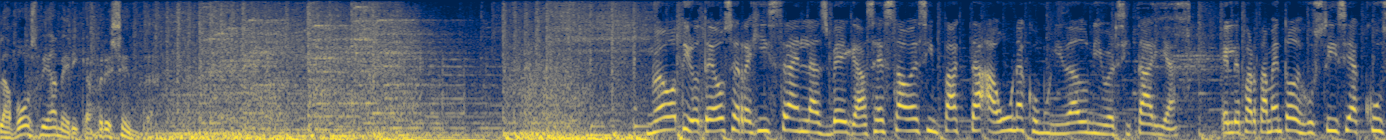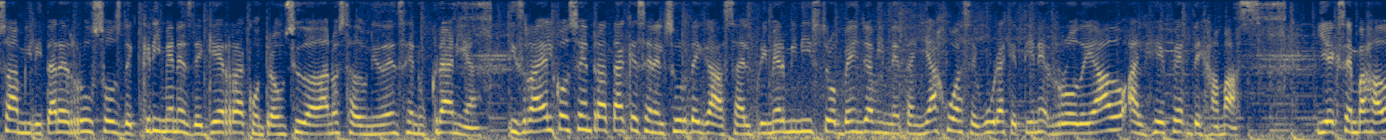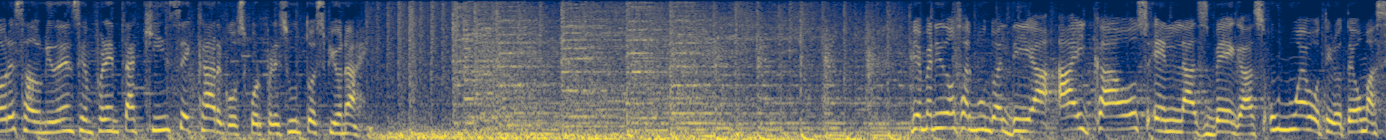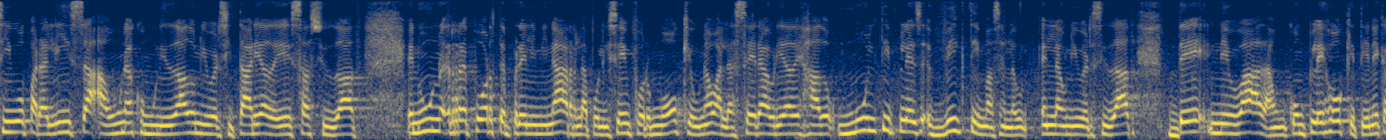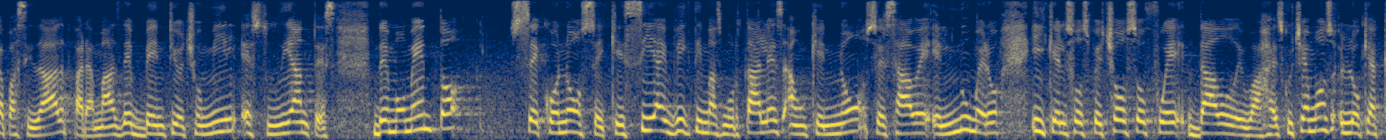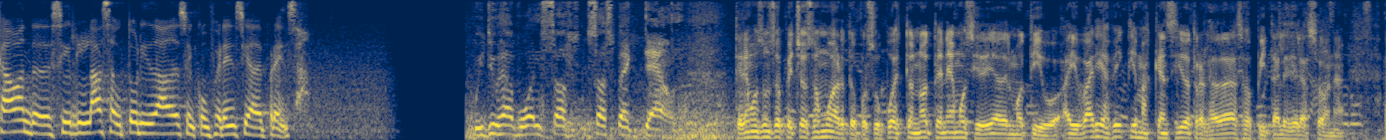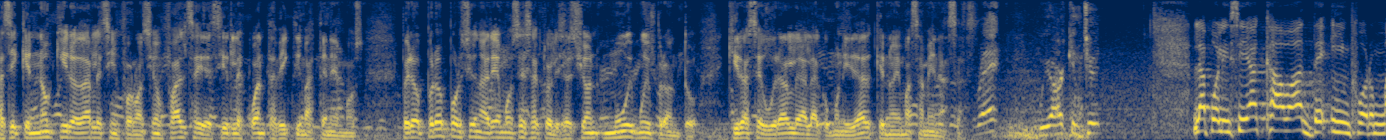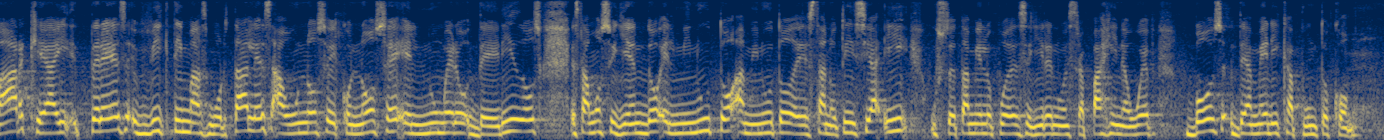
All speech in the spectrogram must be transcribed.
La voz de América presenta. Nuevo tiroteo se registra en Las Vegas. Esta vez impacta a una comunidad universitaria. El Departamento de Justicia acusa a militares rusos de crímenes de guerra contra un ciudadano estadounidense en Ucrania. Israel concentra ataques en el sur de Gaza. El primer ministro Benjamin Netanyahu asegura que tiene rodeado al jefe de Hamas. Y ex embajador estadounidense enfrenta 15 cargos por presunto espionaje. Bienvenidos al Mundo al Día. Hay caos en Las Vegas. Un nuevo tiroteo masivo paraliza a una comunidad universitaria de esa ciudad. En un reporte preliminar, la policía informó que una balacera habría dejado múltiples víctimas en la, Universidad de Nevada, un complejo que tiene capacidad para más de 28 mil estudiantes. De momento, se conoce que sí hay víctimas mortales, aunque no se sabe el número y que el sospechoso fue dado de baja. Escuchemos lo que acaban de decir las autoridades en conferencia de prensa. Tenemos un sospechoso muerto, por supuesto no tenemos idea del motivo. Hay varias víctimas que han sido trasladadas a hospitales de la zona, así que no quiero darles información falsa y decirles cuántas víctimas tenemos, pero proporcionaremos esa actualización muy muy pronto. Quiero asegurarle a la comunidad que no hay más amenazas. La policía acaba de informar que hay tres víctimas mortales. Aún no se conoce el número de heridos. Estamos siguiendo el minuto a minuto de esta noticia y usted también lo puede seguir en nuestra página web vozdeamerica.com.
